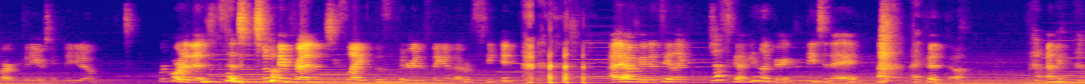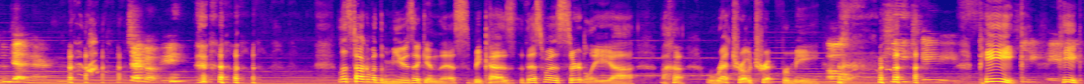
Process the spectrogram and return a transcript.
or videotaped it, you know, recorded it and sent it to my friend, and she's like, "This is the greatest thing I've ever seen." I haven't made it say like, "Jessica, you look very pretty today." I could though. I mean, I'm getting there. Check on me. Let's talk about the music in this because this was certainly uh, a retro trip for me. Oh, peak 80s. Peak, Peak 80s. peak.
